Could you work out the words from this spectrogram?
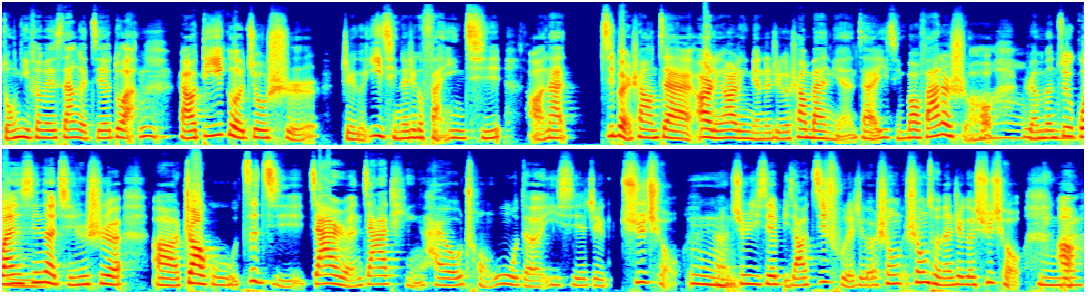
总体分为三个阶段。嗯然后第一个就是这个疫情的这个反应期啊，那基本上在二零二零年的这个上半年，在疫情爆发的时候，啊人们最嗯关心的其实是啊、呃照顾自己、家人、家庭还有宠物的一些这个需求，嗯、嗯，就是一些比较基础的这个生生存的这个需求。啊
